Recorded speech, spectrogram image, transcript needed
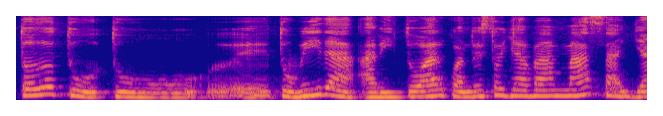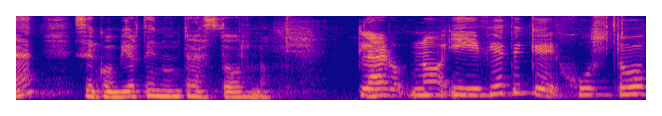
todo tu, tu, eh, tu vida habitual, cuando esto ya va más allá, se convierte en un trastorno. Claro, no, y fíjate que justo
